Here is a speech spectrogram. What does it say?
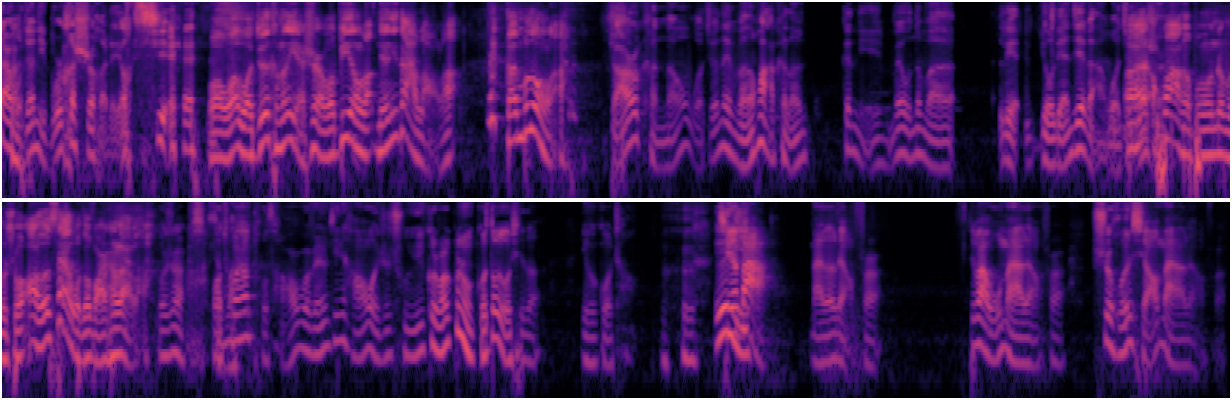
但是我觉得你不是特适合这游戏，我我我觉得可能也是，我毕竟老年纪大老了，干不动了。主要是可能我觉得那文化可能跟你没有那么连有连接感，我觉哎，得哎。话可不能这么说，奥德赛我都玩上来了。不是，我突然想吐槽，我为什么今天好像我一直处于各玩各种格斗游戏的一个过程？街霸买了两份，街霸五买了两份，噬魂小买了两份儿，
